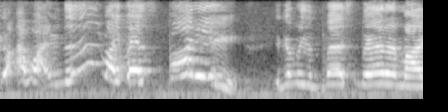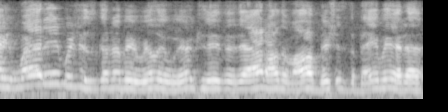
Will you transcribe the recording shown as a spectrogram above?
God, I want, this is my best buddy. You're gonna be the best my wedding, which is gonna be really weird because either that, I'm the mom, Bishop's the baby, and uh,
